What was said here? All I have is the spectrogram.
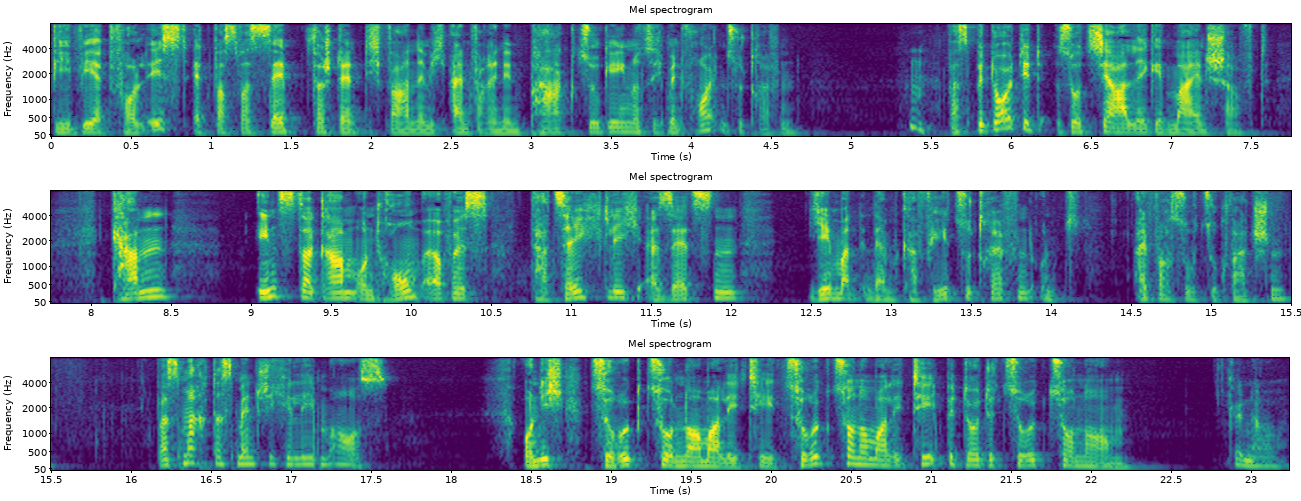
Wie wertvoll ist etwas, was selbstverständlich war, nämlich einfach in den Park zu gehen und sich mit Freunden zu treffen? Hm. Was bedeutet soziale Gemeinschaft? Kann Instagram und Homeoffice tatsächlich ersetzen, jemand in einem Café zu treffen und einfach so zu quatschen? Was macht das menschliche Leben aus? Und nicht zurück zur Normalität. Zurück zur Normalität bedeutet zurück zur Norm. Genau.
